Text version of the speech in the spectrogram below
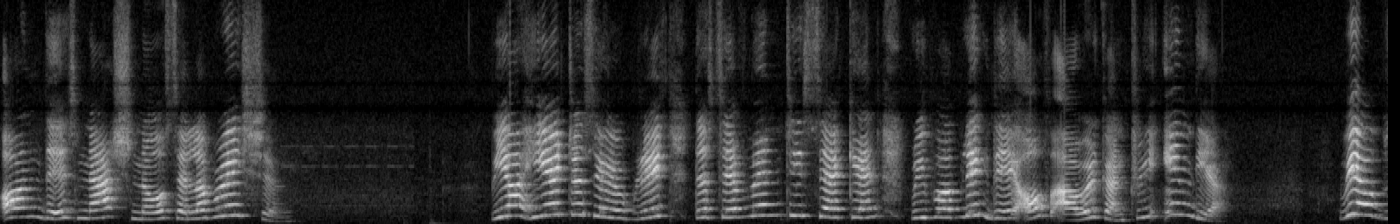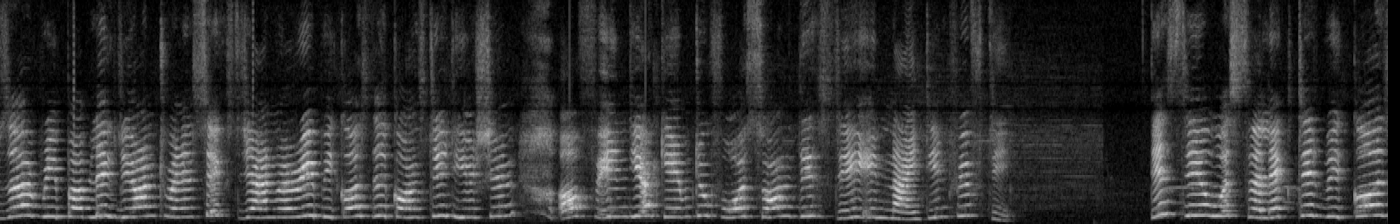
on this national celebration. We are here to celebrate the 72nd Republic Day of our country, India. We observe Republic Day on 26 January because the Constitution of India came to force on this day in 1950. This day was selected because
